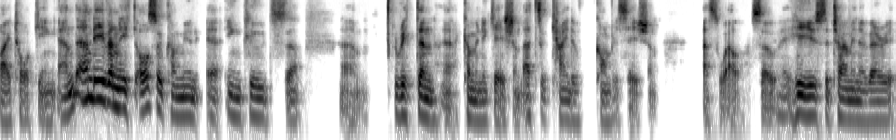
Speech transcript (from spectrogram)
by talking and and even it also commun- uh, includes uh, um, written uh, communication that's a kind of conversation as well. So he used the term in a very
